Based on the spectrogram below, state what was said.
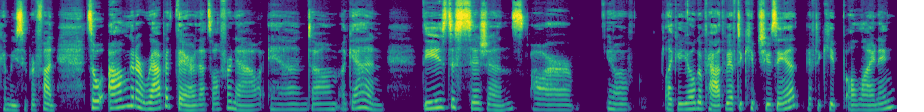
can be super fun. So I'm going to wrap it there. That's all for now. And um, again, these decisions are you know, like a yoga path, we have to keep choosing it. We have to keep aligning.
